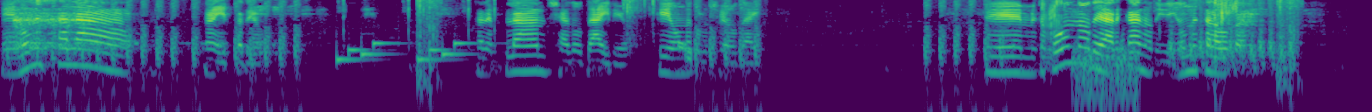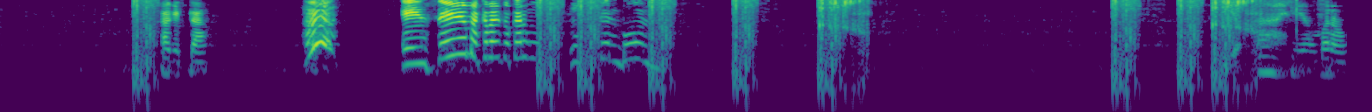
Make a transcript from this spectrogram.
Eh, ¿Dónde está la...? Ahí está, tío. Está en plan Shadow Die, tío. ¿Qué onda con los Shadow Die? Eh, me tocó uno de Arcano, tío. ¿Y dónde está la otra? Aquí está. ¿En serio? Me acaba de tocar un Instant Ay, Dios. Bueno,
